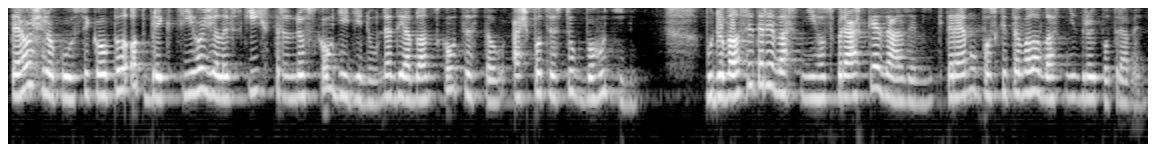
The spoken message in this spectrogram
Téhož roku si koupil od Brikcího želivských strandovskou dědinu nad Jablanskou cestou až po cestu k Bohutínu. Budoval si tedy vlastní hospodářské zázemí, kterému poskytovalo vlastní zdroj potravin.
